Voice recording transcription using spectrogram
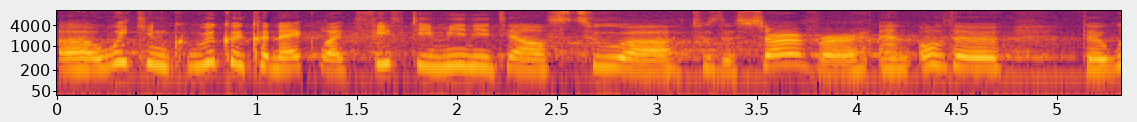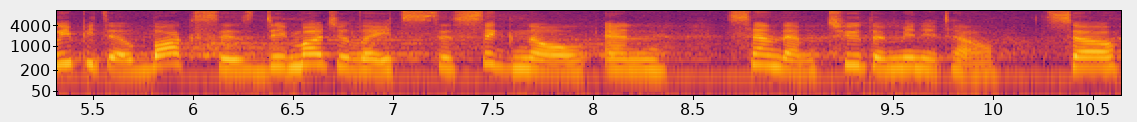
uh, we, can, we could connect like 50 Minitels to, uh, to the server, and all the, the WPTEL boxes demodulates the signal and send them to the Minitel. So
